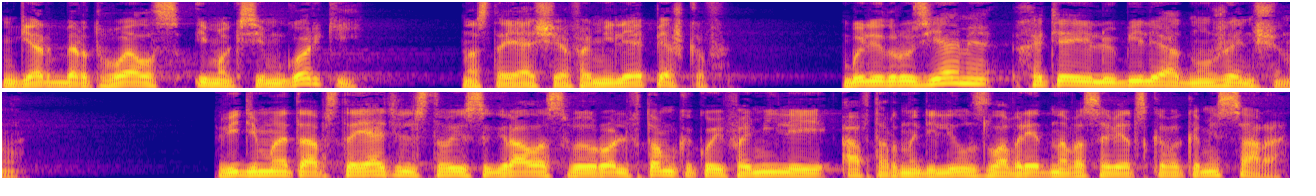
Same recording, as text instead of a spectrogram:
Герберт Уэллс и Максим Горький, настоящая фамилия Пешков, были друзьями, хотя и любили одну женщину – Видимо, это обстоятельство и сыграло свою роль в том, какой фамилией автор наделил зловредного советского комиссара.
